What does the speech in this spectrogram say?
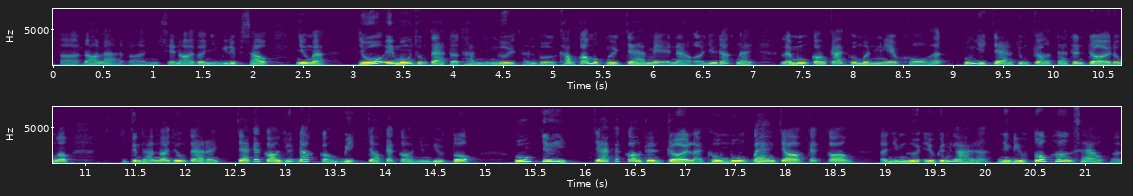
uh, đó là uh, sẽ nói về những cái điểm sau. Nhưng mà Chúa ý muốn chúng ta trở thành những người thịnh vượng. Không có một người cha mẹ nào ở dưới đất này lại muốn con cái của mình nghèo khổ hết. Huống gì cha chúng cho ta trên trời đúng không? Kinh Thánh nói chúng ta rằng cha các con dưới đất còn biết cho các con những điều tốt. Huống chi cha các con trên trời lại không muốn ban cho các con là những người yêu kính Ngài đó những điều tốt hơn sao? Ờ,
